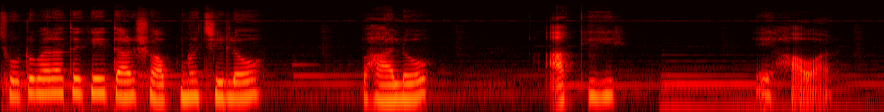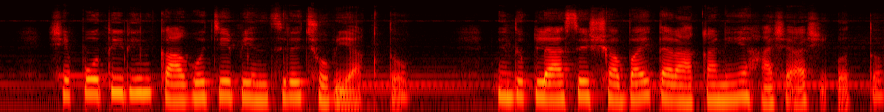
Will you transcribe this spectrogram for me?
ছোটবেলা থেকেই তার স্বপ্ন ছিল ভালো, আঁকি এ হাওয়ার। সে প্রতিদিন কাগজে, পেন্সিলে ছবি আঁকতো। কিন্তু ক্লাসের সবাই তার আঁকা নিয়ে হাসাহাসি করতো।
